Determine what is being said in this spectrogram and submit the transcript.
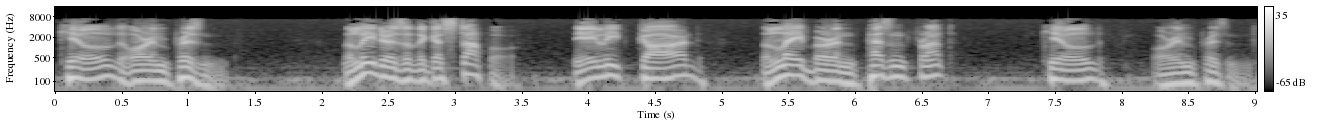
killed or imprisoned. The leaders of the Gestapo, the elite guard, the labor and peasant front, killed or imprisoned.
